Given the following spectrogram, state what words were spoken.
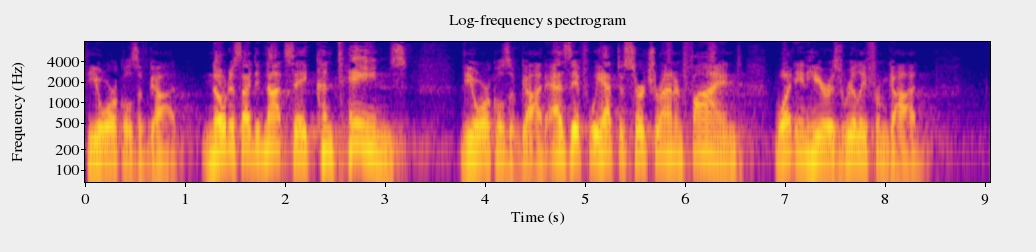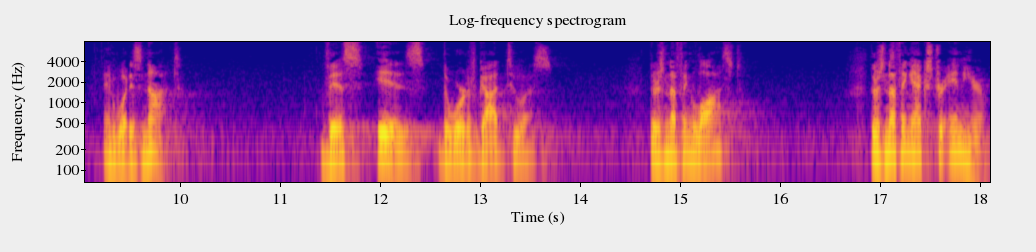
the oracles of God. Notice I did not say contains the oracles of God, as if we have to search around and find what in here is really from God and what is not. This is the Word of God to us. There's nothing lost. There's nothing extra in here.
